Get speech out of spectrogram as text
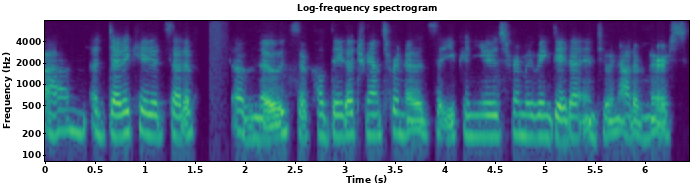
um, a dedicated set of, of nodes. They're called data transfer nodes that you can use for moving data into and out of NERSC.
